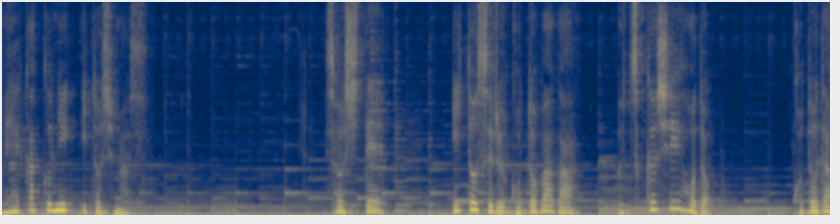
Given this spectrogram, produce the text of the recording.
明確に意図します。そして意図する言葉が美しいほど言霊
